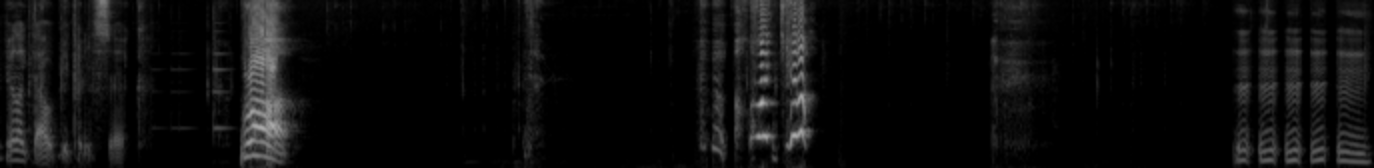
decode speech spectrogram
I feel like that would be pretty sick. Bruh! oh my god! Mm-mm-mm-mm-mm.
